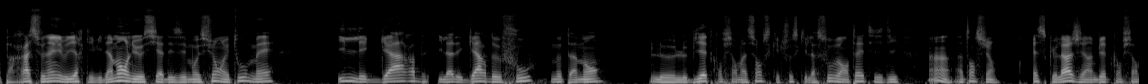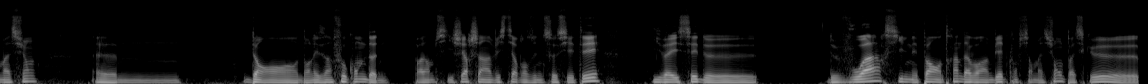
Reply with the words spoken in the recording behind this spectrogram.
Et par rationnel, il veut dire qu'évidemment, lui aussi a des émotions et tout, mais il les garde, il a des garde-fous, notamment le, biais de confirmation, c'est quelque chose qu'il a souvent en tête. Il se dit ah, attention, est-ce que là j'ai un biais de confirmation euh, dans, les infos qu'on me donne Par exemple, s'il cherche à investir dans une société, il va essayer de, de voir s'il n'est pas en train d'avoir un biais de confirmation parce que euh,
